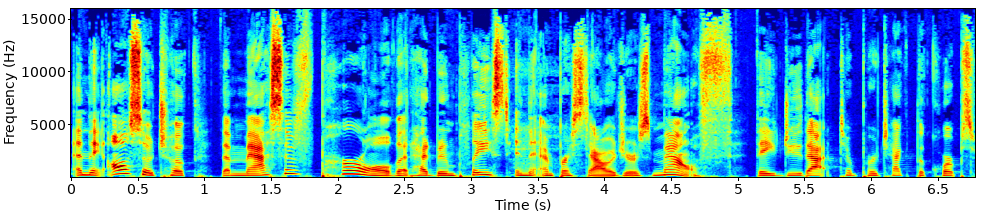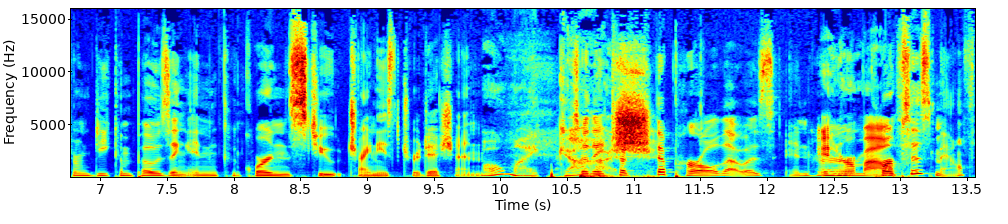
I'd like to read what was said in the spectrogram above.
And they also took the massive pearl that had been placed in the Empress Dowager's mouth. They do that to protect the corpse from decomposing in concordance to Chinese tradition. Oh my god! So they took the pearl that was in her, In her mouth. corpse's mouth.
